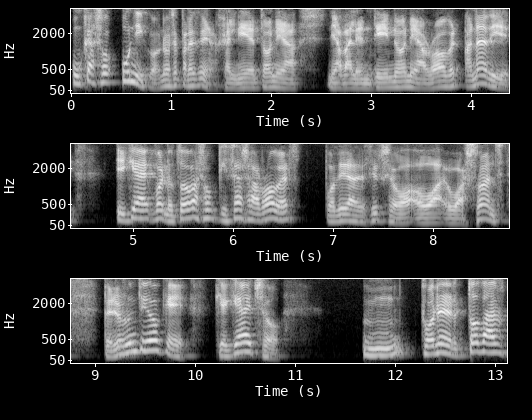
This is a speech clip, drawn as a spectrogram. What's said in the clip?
un caso único, no se parece ni a Ángel Nieto, ni a, ni a Valentino, ni a Robert, a nadie. Y que, bueno, en todo caso, quizás a Roberts podría decirse, o, a, o Swans, pero es un tío que, que, ha hecho mm, poner todas,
